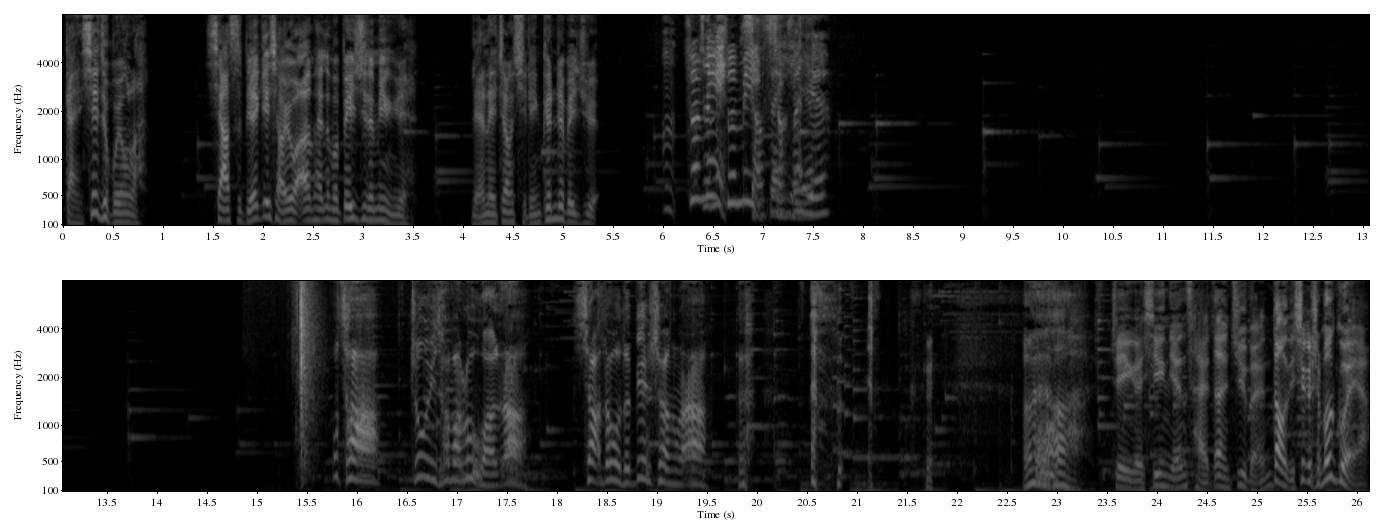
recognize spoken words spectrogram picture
感谢就不用了，下次别给小爷我安排那么悲剧的命运。连累张起灵跟着悲剧。嗯，遵命，遵命，小三爷。我擦！终于他妈录完了，吓得我都变声了。哎呀，这个新年彩蛋剧本到底是个什么鬼啊？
